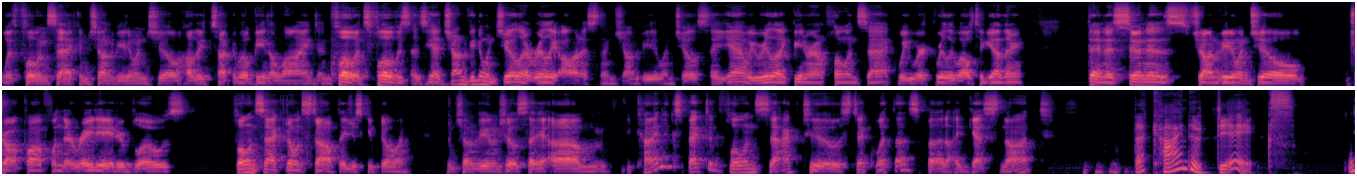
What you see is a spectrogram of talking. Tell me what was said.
with Flo and Zach and John Vito and Jill, how they talk about being aligned. And Flo, it's Flo who says, Yeah, John Vito and Jill are really honest. And then John Vito and Jill say, Yeah, we really like being around Flo and Zach. We work really well together. Then as soon as John Vito and Jill drop off when their radiator blows, Flo and Zach don't stop. They just keep going. And John Vito and Jill say, um, we kind of expected Flo and Zach to stick with us, but I guess not. They're kind of dicks.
